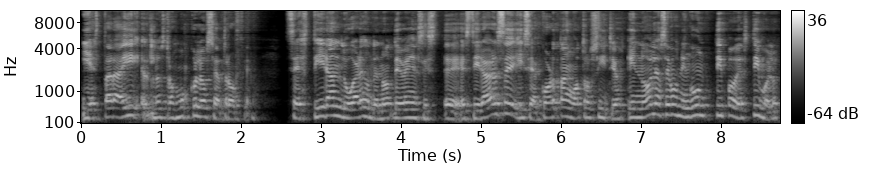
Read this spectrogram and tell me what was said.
y estar ahí, nuestros músculos se atrofian. Se estiran lugares donde no deben eh, estirarse y se acortan otros sitios, y no le hacemos ningún tipo de estímulo.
